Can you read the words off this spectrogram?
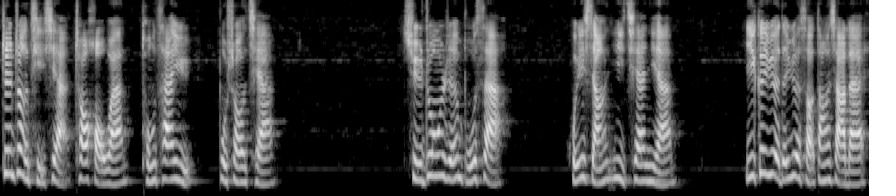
真正体现超好玩，同参与不烧钱。曲终人不散，回想一千年，一个月的月嫂当下来。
